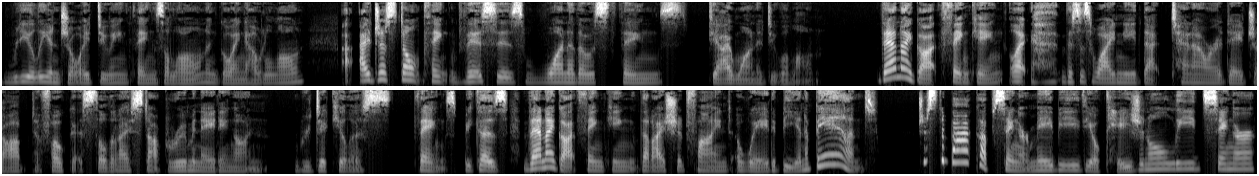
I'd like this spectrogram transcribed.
really enjoy doing things alone and going out alone, I just don't think this is one of those things I want to do alone. Then I got thinking, like, this is why I need that 10 hour a day job to focus so that I stop ruminating on ridiculous things. Because then I got thinking that I should find a way to be in a band just a backup singer, maybe the occasional lead singer.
